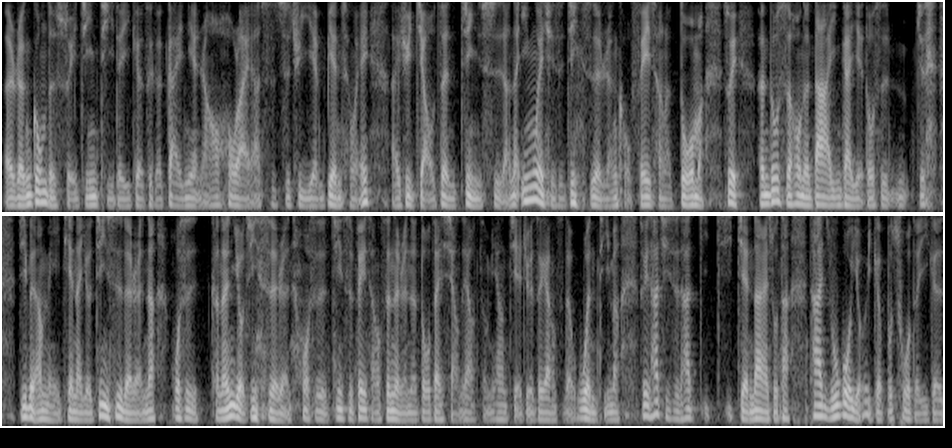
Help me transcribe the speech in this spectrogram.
呃，人工的水晶体的一个这个概念，然后后来啊是是去演变成为哎、来去矫正近视啊。那因为其实近视的人口非常的多嘛，所以很多时候呢，大家应该也都是 就是基本上每一天呢有近视的人呢，或是可能有近视的人，或是近视非常深的人呢，都在想着要怎么样解决这样子的问题嘛。所以它其实它简单来说，它它如果有一个不错的一个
